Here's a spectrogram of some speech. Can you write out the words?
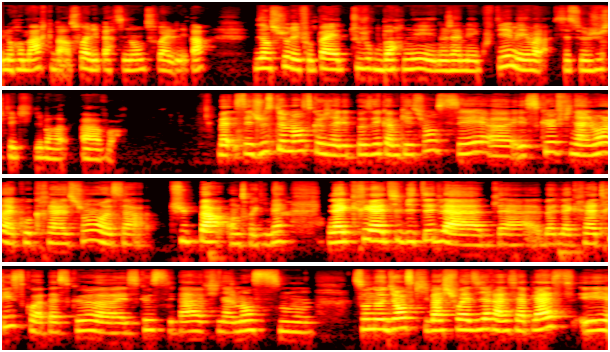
une, remarque, ben soit elle est pertinente, soit elle l'est pas. Bien sûr, il faut pas être toujours borné et ne jamais écouter, mais voilà, c'est ce juste équilibre à avoir. Bah, c'est justement ce que j'allais te poser comme question, c'est euh, est-ce que finalement la co-création, euh, ça tue pas, entre guillemets, la créativité de la, de la, bah, de la créatrice, quoi? Parce que euh, est-ce que c'est pas finalement son, son audience qui va choisir à sa place et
